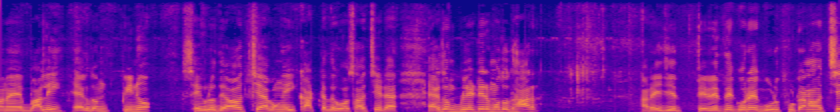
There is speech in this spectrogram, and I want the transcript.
মানে বালি, একদম পিনো, সেগুলো দেওয়া হচ্ছে এবং এই কাঠটাতে ঘষা হচ্ছে। এটা একদম ব্লেটের মতো ধার। আর এই যে তেরেতে করে গুড় ফুটানো হচ্ছে।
